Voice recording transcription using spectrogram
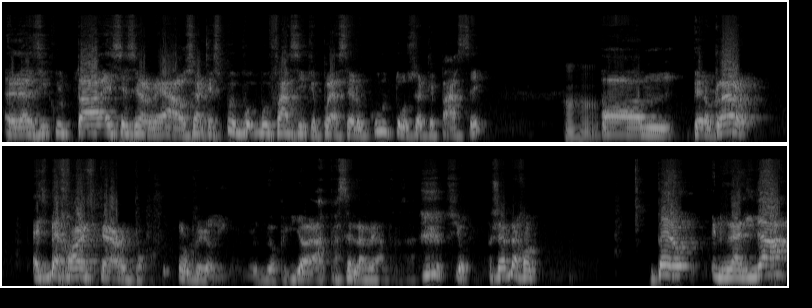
eh, la dificultad es ese real. O sea, que es muy, fácil que pueda ser oculto, o sea, que pase. Um, pero claro, es mejor esperar un poco, lo que yo digo mi opinión, a hacer la real O sea, mejor. Pero en realidad,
